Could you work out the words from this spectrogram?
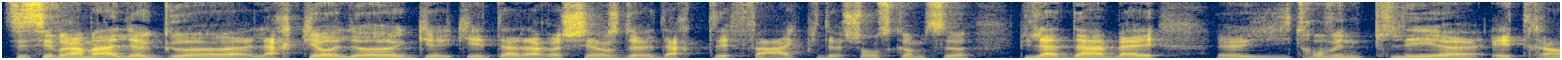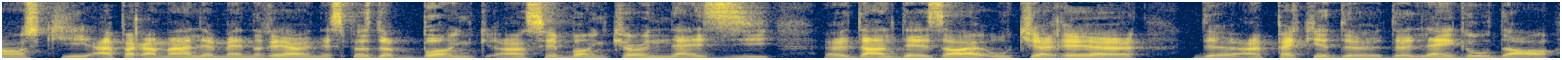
C'est vraiment le gars, l'archéologue qui est à la recherche d'artefacts puis de choses comme ça. Puis là-dedans, ben, il trouve une clé étrange qui apparemment le mènerait à une espèce de ancien bunker nazi dans le désert où il y aurait un paquet de, de lingots d'or.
